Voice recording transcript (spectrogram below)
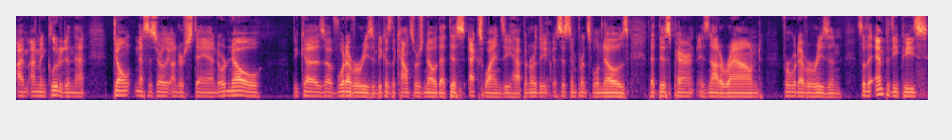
I'm, I'm included in that, don't necessarily understand or know because of whatever reason, because the counselors know that this X, Y, and Z happened, or the assistant principal knows that this parent is not around for whatever reason. So the empathy piece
